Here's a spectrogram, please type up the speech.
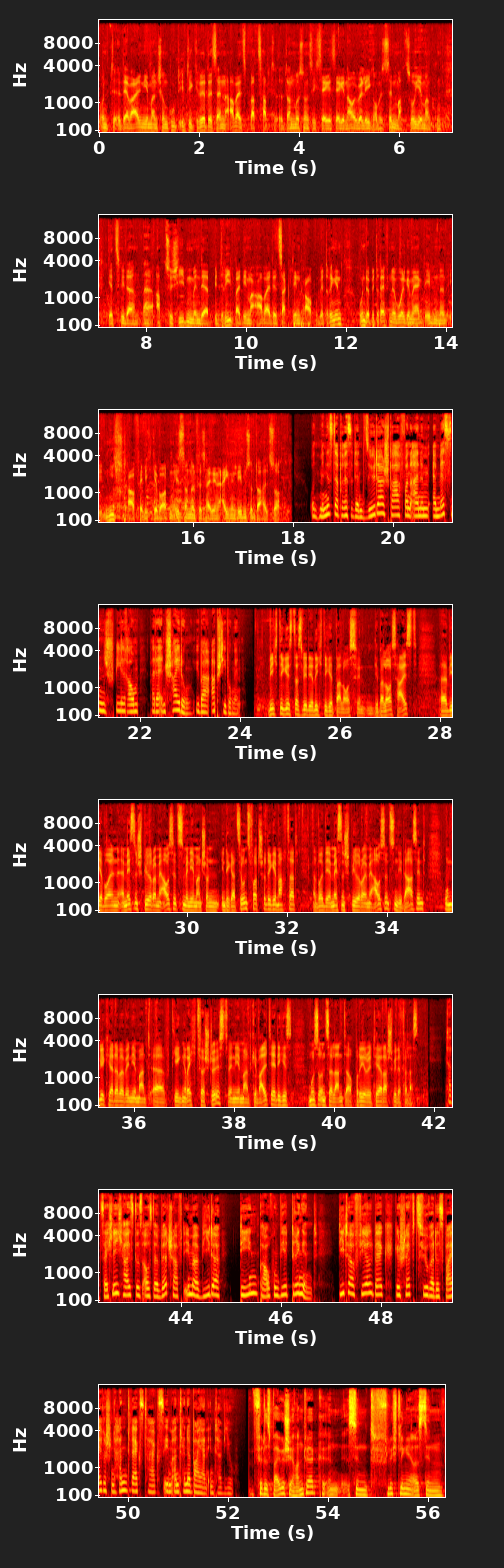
und derweilen jemand schon gut integriert ist, einen Arbeitsplatz hat, dann muss man sich sehr, sehr genau überlegen, ob es Sinn macht, so jemanden jetzt wieder äh, abzuschieben, wenn der Betrieb, bei dem er arbeitet, sagt, den brauchen wir dringend und der Betreffende wohlgemerkt eben nicht straffällig geworden ist, sondern für seinen eigenen Lebensunterhalt sorgt. Und Ministerpräsident Söder sprach von einem Ermessensspielraum bei der Entscheidung über Abschiebungen. Wichtig ist, dass wir die richtige Balance finden. Die Balance heißt, äh, wir wollen Ermessensspielräume ausnutzen. Wenn jemand schon Integrationsfortschritte gemacht hat, dann wollen wir Ermessensspielräume ausnutzen, die da sind. Umgekehrt aber, wenn jemand äh, gegen Recht verstößt, wenn jemand gewalttätig ist, muss unser Land auch prioritär rasch wieder verlassen. Tatsächlich heißt es aus der Wirtschaft immer wieder, den brauchen wir dringend. Dieter Vierlbeck, Geschäftsführer des Bayerischen Handwerkstags im Antenne Bayern Interview. Für das bayerische Handwerk äh, sind Flüchtlinge aus den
